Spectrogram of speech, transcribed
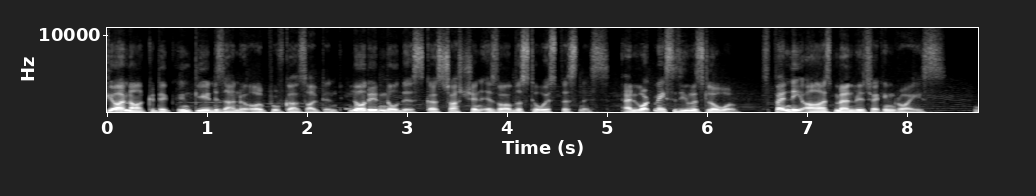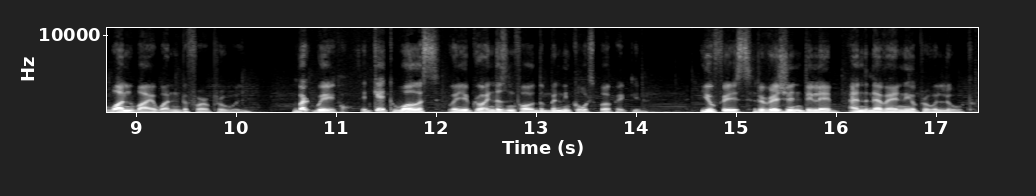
you're an architect, interior designer, or proof consultant, you already know this. Construction is one of the slowest business. And what makes it even slower? Spending hours manually checking drawings, one by one before approval. But wait, it gets worse when your drawing doesn't follow the building codes perfectly. You face revision, delay, and the never-ending approval loop.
